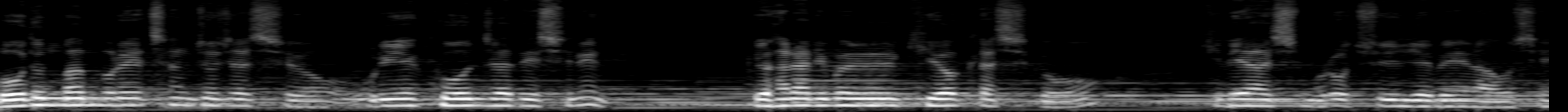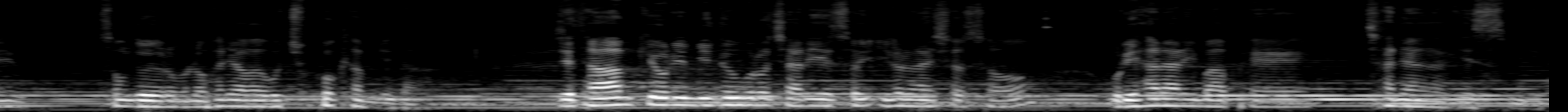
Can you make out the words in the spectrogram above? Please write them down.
모든 만물의 창조자시요 우리의 구원자 되시는 그 하나님을 기억하시고 기대하심으로 주일 예배에 나오신 성도 여러분을 환영하고 축복합니다. 이제 다 함께 우리 믿음으로 자리에서 일어나셔서 우리 하나님 앞에 찬양하겠습니다.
